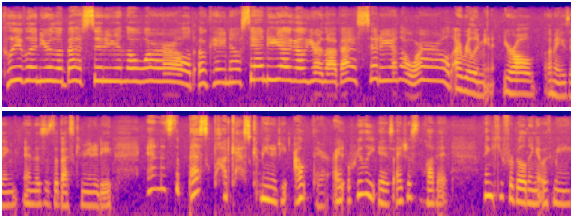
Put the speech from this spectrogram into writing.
cleveland you're the best city in the world. Okay now san diego you're the best city in the world. I really mean it. You're all amazing and this is the best community. And it's the best podcast community out there. It really is. I just love it. Thank you for building it with me.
